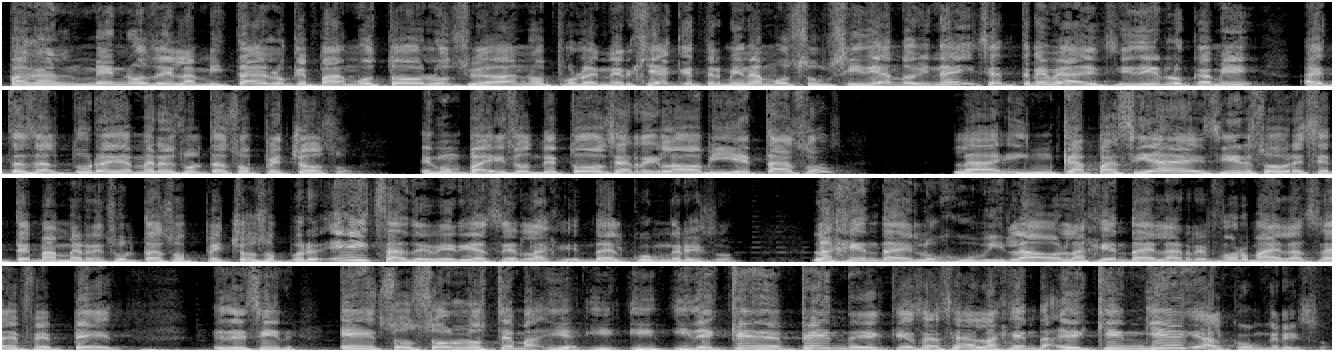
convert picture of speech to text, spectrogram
pagan menos de la mitad de lo que pagamos todos los ciudadanos por la energía que terminamos subsidiando y nadie se atreve a decidir lo que a mí a estas alturas ya me resulta sospechoso. En un país donde todo se ha arreglado a billetazos la incapacidad de decidir sobre ese tema me resulta sospechoso, pero esa debería ser la agenda del Congreso. La agenda de los jubilados, la agenda de la reforma de las AFP. Es decir, esos son los temas. ¿Y, y de qué depende de que esa sea la agenda? De quién llegue al Congreso.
